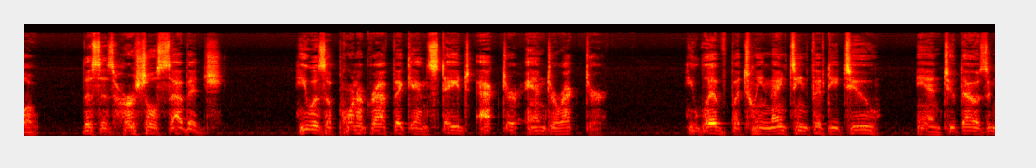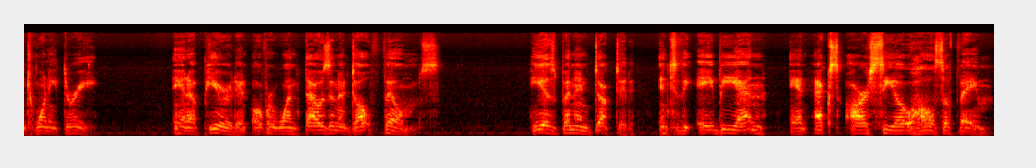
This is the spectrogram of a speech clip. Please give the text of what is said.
Hello, this is Herschel Savage. He was a pornographic and stage actor and director. He lived between 1952 and 2023 and appeared in over 1,000 adult films. He has been inducted into the AVN and XRCO Halls of Fame.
